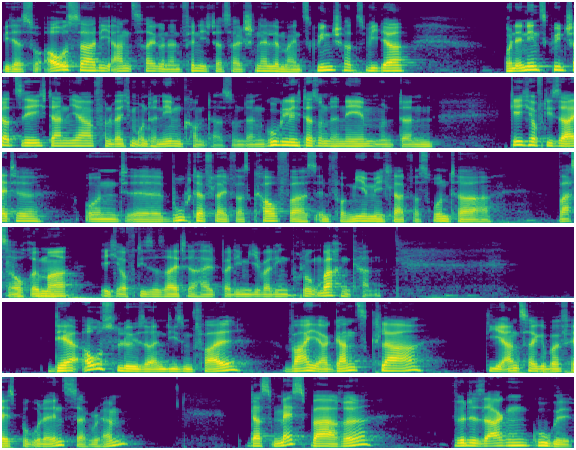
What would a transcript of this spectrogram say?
wie das so aussah, die Anzeige, und dann finde ich das halt schnell in meinen Screenshots wieder. Und in den Screenshots sehe ich dann ja, von welchem Unternehmen kommt das. Und dann google ich das Unternehmen und dann gehe ich auf die Seite und äh, buche da vielleicht was, kauf was, informiere mich, lade was runter, was auch immer ich auf dieser Seite halt bei dem jeweiligen Produkt machen kann. Der Auslöser in diesem Fall war ja ganz klar die Anzeige bei Facebook oder Instagram. Das Messbare würde sagen Google.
